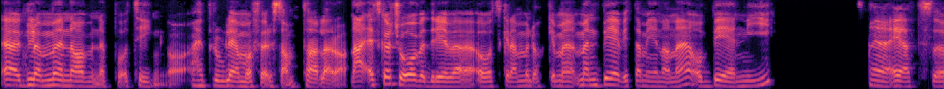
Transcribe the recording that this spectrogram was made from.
Jeg glemmer navnet på ting og har problemer med å føre samtaler. Og, nei, jeg skal ikke overdrive og skremme dere, men, men B-vitaminene og B9 eh, er et så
